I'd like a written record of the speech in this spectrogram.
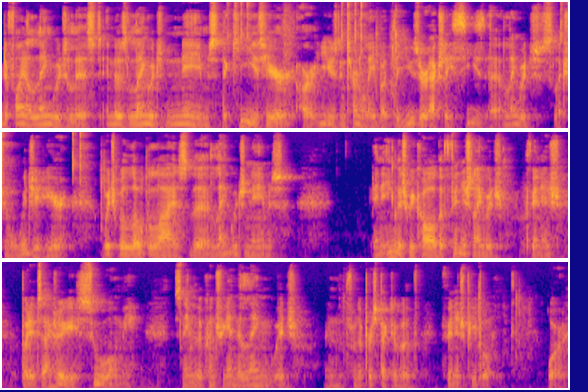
define a language list and those language names, the keys here are used internally, but the user actually sees a language selection widget here, which will localize the language names. In English, we call the Finnish language Finnish, but it's actually Suomi. It's the name of the country and the language and from the perspective of Finnish people. Or,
